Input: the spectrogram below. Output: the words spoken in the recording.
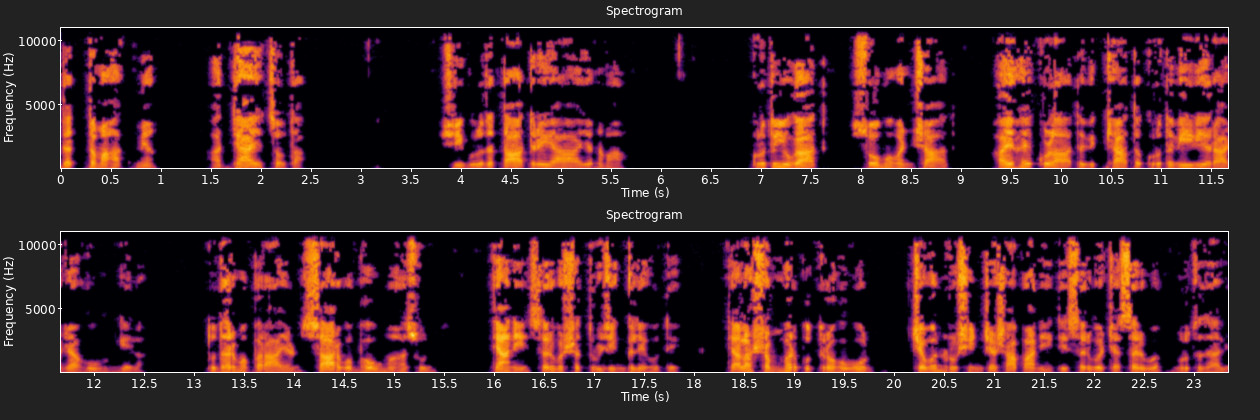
दत्त महात्म्य अध्याय चौथा। श्री गुरुदत्तात्रेयाय नमः। कृतयुगात सोमवंशात हैहय कुळात विख्यात कृतवीर्य राजा होऊन गेला. तो धर्मपरायण सार्वभौम असून त्याने सर्व शत्रू जिंकले होते. त्याला शंभर पुत्र होऊन चवन ऋषींच्या शापाने ते सर्वच्या सर्व मृत झाले.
